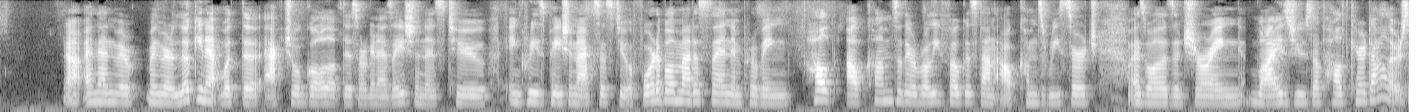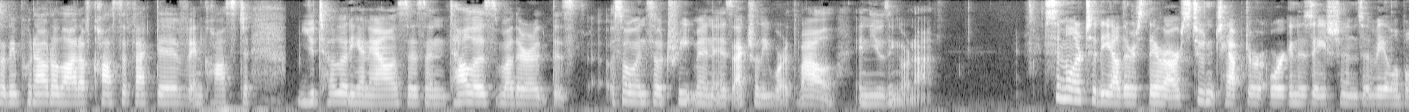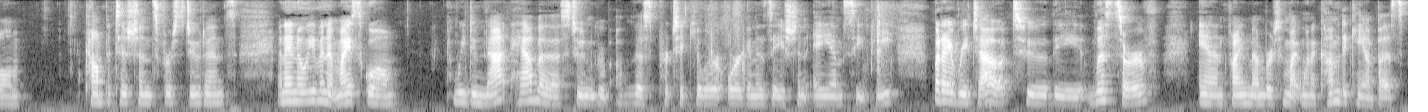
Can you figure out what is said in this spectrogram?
Uh, and then we're, when we're looking at what the actual goal of this organization is to increase patient access to affordable medicine, improving health outcomes. So they're really focused on outcomes research as well as ensuring wise use of healthcare dollars. So they put out a lot of cost effective and cost utility analysis and tell us whether this so and so treatment is actually worthwhile in using or not. Similar to the others, there are student chapter organizations available competitions for students. And I know even at my school, we do not have a student group of this particular organization, AMCP, but I reach out to the list serve and find members who might want to come to campus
